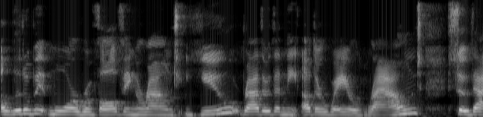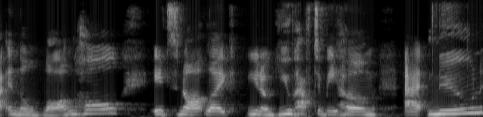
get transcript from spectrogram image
a little bit more revolving around you rather than the other way around. So that in the long haul it's not like you know you have to be home at noon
